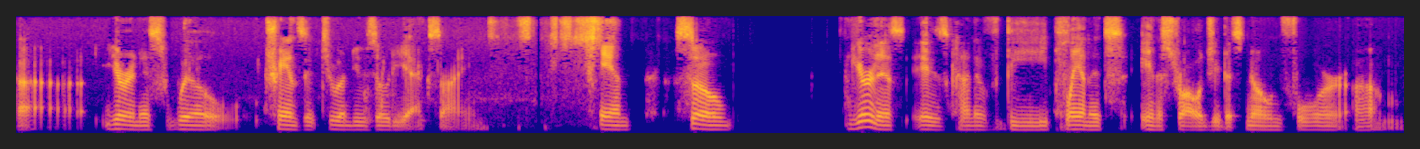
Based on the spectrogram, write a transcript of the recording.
uh, Uranus will transit to a new zodiac sign. And so Uranus is kind of the planet in astrology that's known for um,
